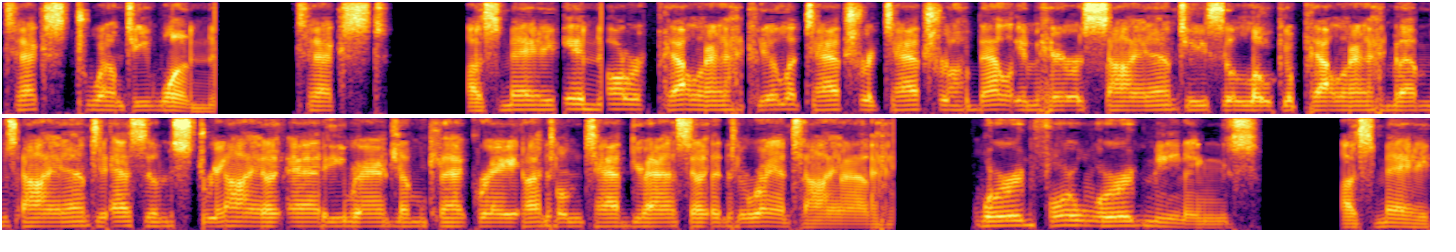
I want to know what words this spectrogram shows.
Text 21. Text. Asme in arpalah kila tatra tatra balim harasayanti saloka palah memsayanti esam striya adi rajam kakrayadam tadgasa and tarantaya. Word for word meanings. Asme,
